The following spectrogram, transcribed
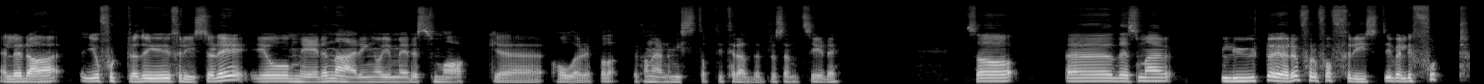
eller da, jo fortere du fryser de, jo mer næring og jo mer smak eh, holder de på. Da. Du kan gjerne miste opp til 30% sier de. Så eh, det som er lurt å gjøre for å få fryst de veldig fort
